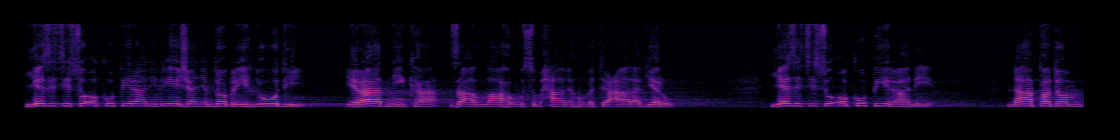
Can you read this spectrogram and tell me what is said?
Jezici su okupirani vrijeđanjem dobrih ljudi i radnika za Allahovu subhanahu wa ta'ala vjeru. Jezici su okupirani napadom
